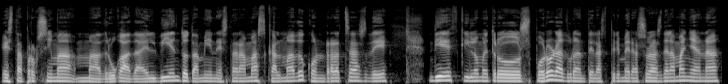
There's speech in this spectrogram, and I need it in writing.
esta próxima madrugada. El viento también estará más calmado, con rachas de 10 kilómetros por hora durante las primeras horas de la mañana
